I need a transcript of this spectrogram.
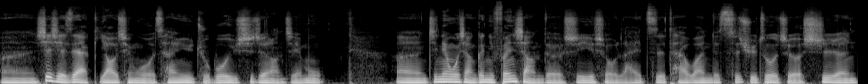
嗯，谢谢 Zack 邀请我参与主播与诗这档节目。嗯，今天我想跟你分享的是一首来自台湾的词曲作者诗人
